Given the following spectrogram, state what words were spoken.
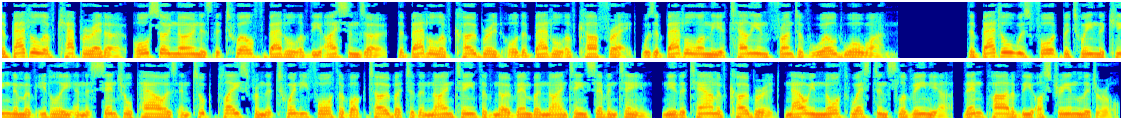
The Battle of Caporetto also known as the Twelfth Battle of the Isonzo, the Battle of Kobarid or the Battle of Karfreit was a battle on the Italian front of World War I. The battle was fought between the Kingdom of Italy and the Central Powers and took place from 24 October to 19 November 1917, near the town of Kobarid now in northwestern Slovenia, then part of the Austrian littoral.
